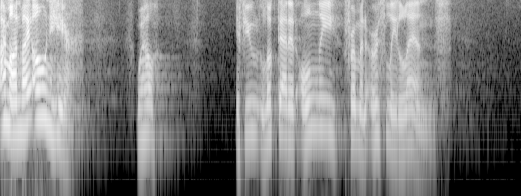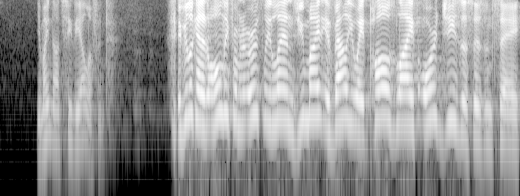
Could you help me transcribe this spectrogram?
I'm on my own here. Well, if you looked at it only from an earthly lens, you might not see the elephant. If you look at it only from an earthly lens, you might evaluate Paul's life or Jesus's and say,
